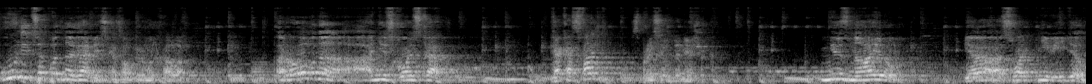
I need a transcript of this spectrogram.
улица под ногами», — сказал Громыхало. «Ровно, а не скользко». «Как асфальт?» — спросил Домешек. «Не знаю. Я асфальт не видел».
